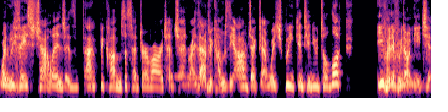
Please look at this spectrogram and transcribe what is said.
when we face challenges that becomes the center of our attention right? That becomes the object at which we continue to look even if we don't need to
